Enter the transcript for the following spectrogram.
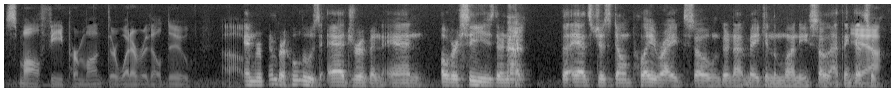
small fee per month or whatever they'll do. Uh, And remember, Hulu's ad driven, and overseas, they're not. The ads just don't play right, so they're not making the money. So I think that's yeah, a,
